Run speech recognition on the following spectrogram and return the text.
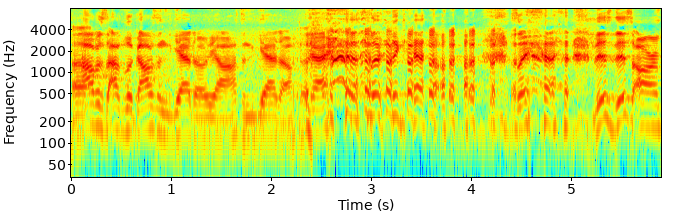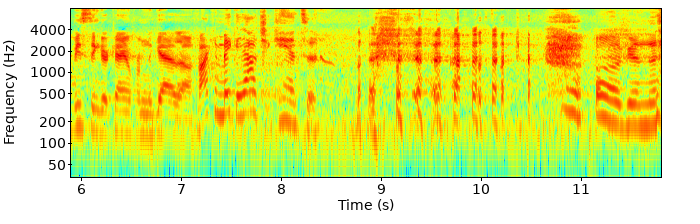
Uh, I was. I, look, I was in the ghetto, y'all. I was in the ghetto. The ghetto. so, yeah, this this R&B singer came from the ghetto. If I can make it out, you can too. oh goodness.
